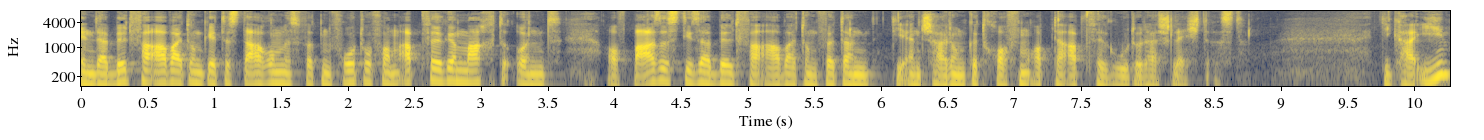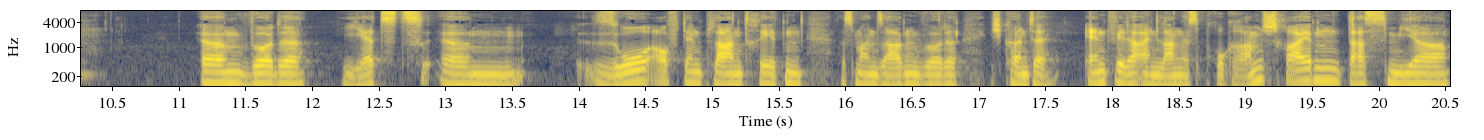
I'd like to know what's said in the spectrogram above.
in der Bildverarbeitung geht es darum, es wird ein Foto vom Apfel gemacht und auf Basis dieser Bildverarbeitung wird dann die Entscheidung getroffen, ob der Apfel gut oder schlecht ist. Die KI ähm, würde jetzt ähm, so auf den Plan treten, dass man sagen würde, ich könnte entweder ein langes Programm schreiben, das mir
